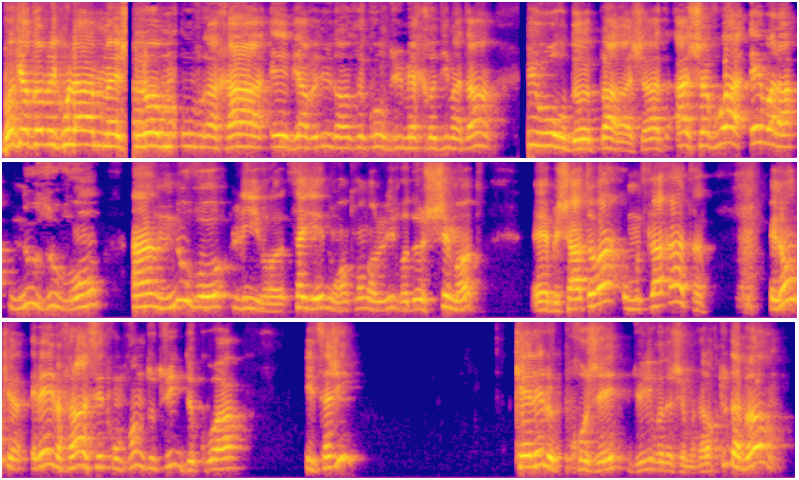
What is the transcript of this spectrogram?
Boker Tov Koulam, Shalom Uvracha et bienvenue dans notre cours du mercredi matin, cours de Parashat à Shavua. Et voilà, nous ouvrons un nouveau livre. Ça y est, nous rentrons dans le livre de Shemot, et Beshatova ou. Et donc, eh bien, il va falloir essayer de comprendre tout de suite de quoi il s'agit. Quel est le projet du livre de Shemot? Alors, tout d'abord,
